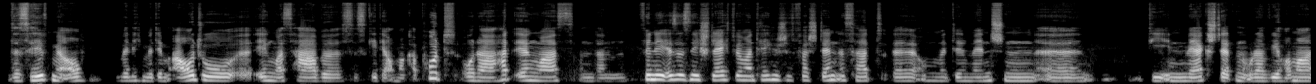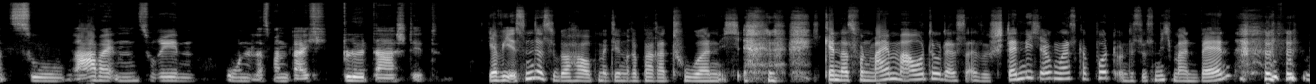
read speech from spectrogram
Das hilft mir auch, wenn ich mit dem Auto äh, irgendwas habe. Es geht ja auch mal kaputt oder hat irgendwas. Und dann finde ich, ist es nicht schlecht, wenn man technisches Verständnis hat, äh, um mit den Menschen, äh, die in Werkstätten oder wie auch immer zu arbeiten, zu reden, ohne dass man gleich blöd dasteht. Ja, wie ist denn das überhaupt mit den Reparaturen? Ich, ich kenne das von meinem Auto, da ist also ständig irgendwas kaputt und es ist nicht mal ein Van.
